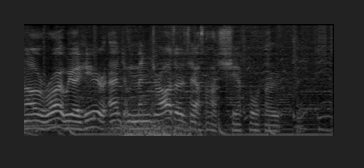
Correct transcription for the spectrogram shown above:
Alright, we are here at Madrazo's house. Ah, shit, of course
